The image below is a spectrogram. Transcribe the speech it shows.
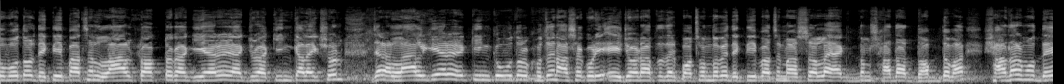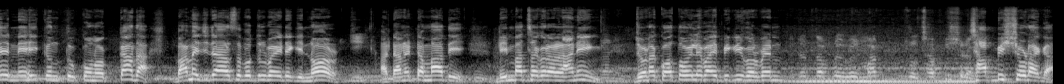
কবুতর। দেখতেই পাচ্ছেন লাল টকটকা গিয়ারের একজোড়া কিং কালেকশন যারা লাল গিয়ারের কিং কবুতর খোঁজেন আশা করি এই জোড়া আপনাদের পছন্দ হবে। দেখতেই পাচ্ছেন মার্শাল্লাহ একদম সাদা ধবধবা। সাদার মধ্যে নেই কিন্তু কোনো কাদা। বামে যেটা আছে বদুল ভাই এটা কি নর? আর ডানেরটা মাদি। ডিম বাচ্চা করা রানিং জোড়া কত হইলে ভাই বিক্রি করবেন? মাত্র ছাব্বিশশো টাকা।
